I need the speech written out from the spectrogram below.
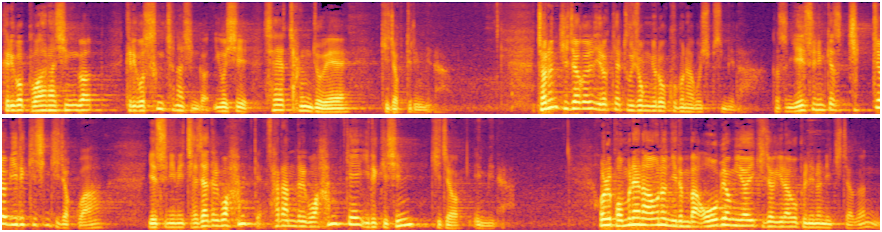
그리고 부활하신 것, 그리고 승천하신 것. 이것이 새 창조의 기적들입니다. 저는 기적을 이렇게 두 종류로 구분하고 싶습니다. 그것은 예수님께서 직접 일으키신 기적과 예수님이 제자들과 함께, 사람들과 함께 일으키신 기적입니다. 오늘 본문에 나오는 이른바 오병이어의 기적이라고 불리는 이 기적은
